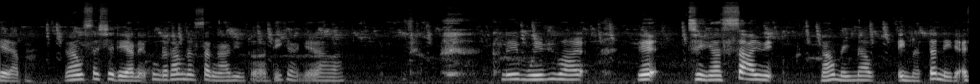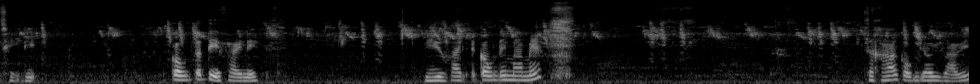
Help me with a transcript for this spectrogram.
ခဲ့တာပါ2018တည်းကနေအခု2025ကြီးတော်တော်တိခံခဲ့တာပါကလေးမွေးပြီးပါရဲ့ချိန်ကစ၍နောက်မိန်းမအိမ်မှာတက်နေတဲ့အချိန်ထိအကုန်တက်တေဖိုင်နေဗီဒီယိုဖိုင်အကုန်တင်ပါမယ် စကားအကုန်ပြောပြပါပြီ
